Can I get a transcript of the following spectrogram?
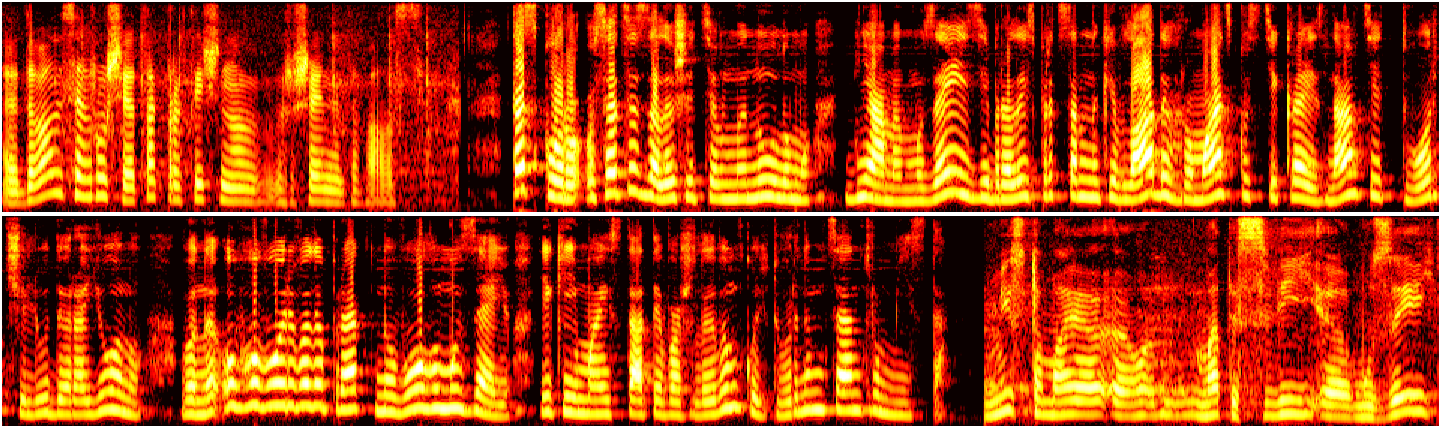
Е, Давалися гроші, а так практично грошей не давалося. Та скоро усе це залишиться в минулому. Днями в музеї зібрались представники влади, громадськості, краєзнавці, творчі люди району. Вони обговорювали проект нового музею, який має стати важливим культурним центром міста. Місто має е, мати свій е, музей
